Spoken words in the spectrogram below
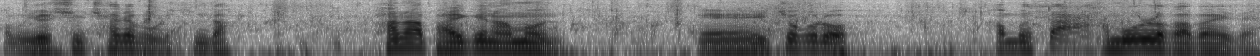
한번 열심히 찾아보겠습니다. 하나 발견하면, 예, 이쪽으로 한번 싹 한번 올라가 봐야 돼.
